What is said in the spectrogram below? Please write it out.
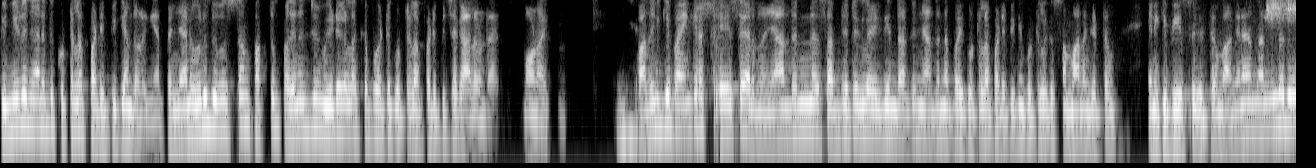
പിന്നീട് ഞാനിത് കുട്ടികളെ പഠിപ്പിക്കാൻ തുടങ്ങി. അപ്പൊ ഞാൻ ഒരു ദിവസം പത്തും പതിനഞ്ചും വീടുകളൊക്കെ പോയിട്ട് കുട്ടികളെ പഠിപ്പിച്ച കാലം ഉണ്ടായിരുന്നു മോണോയ്ക്ക് അപ്പൊ അതെനിക്ക് ഭയങ്കര ക്രേസ് ആയിരുന്നു. ഞാൻ തന്നെ സബ്ജക്റ്റുകൾ എഴുതി ഉണ്ടാക്കും. ഞാൻ തന്നെ പോയി കുട്ടികളെ പഠിപ്പിക്കും. കുട്ടികൾക്ക് സമ്മാനം കിട്ടും. എനിക്ക് ഫീസ് കിട്ടും. അങ്ങനെ നല്ലൊരു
